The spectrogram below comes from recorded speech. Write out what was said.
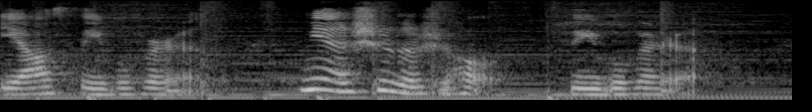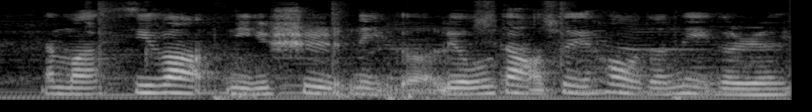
也要死一部分人，面试的时候。死一部分人，那么希望你是那个留到最后的那个人。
